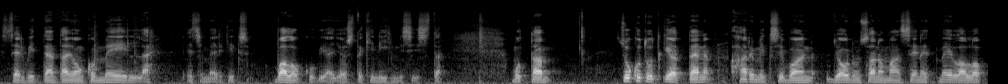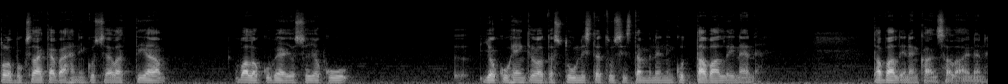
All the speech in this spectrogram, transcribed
selvittämään tai onko meillä esimerkiksi valokuvia joistakin ihmisistä. Mutta sukututkijoiden harmiksi voin joudun sanomaan sen, että meillä on loppujen lopuksi aika vähän niin kuin sellaisia valokuvia, jossa joku, joku henkilö on tunnistettu, siis tämmöinen niin kuin tavallinen, tavallinen kansalainen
